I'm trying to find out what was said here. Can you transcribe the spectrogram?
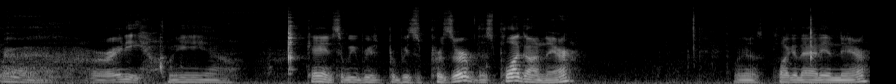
Alrighty, we. Uh, okay, and so we re- we preserved this plug on there. We're gonna plug that in there.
